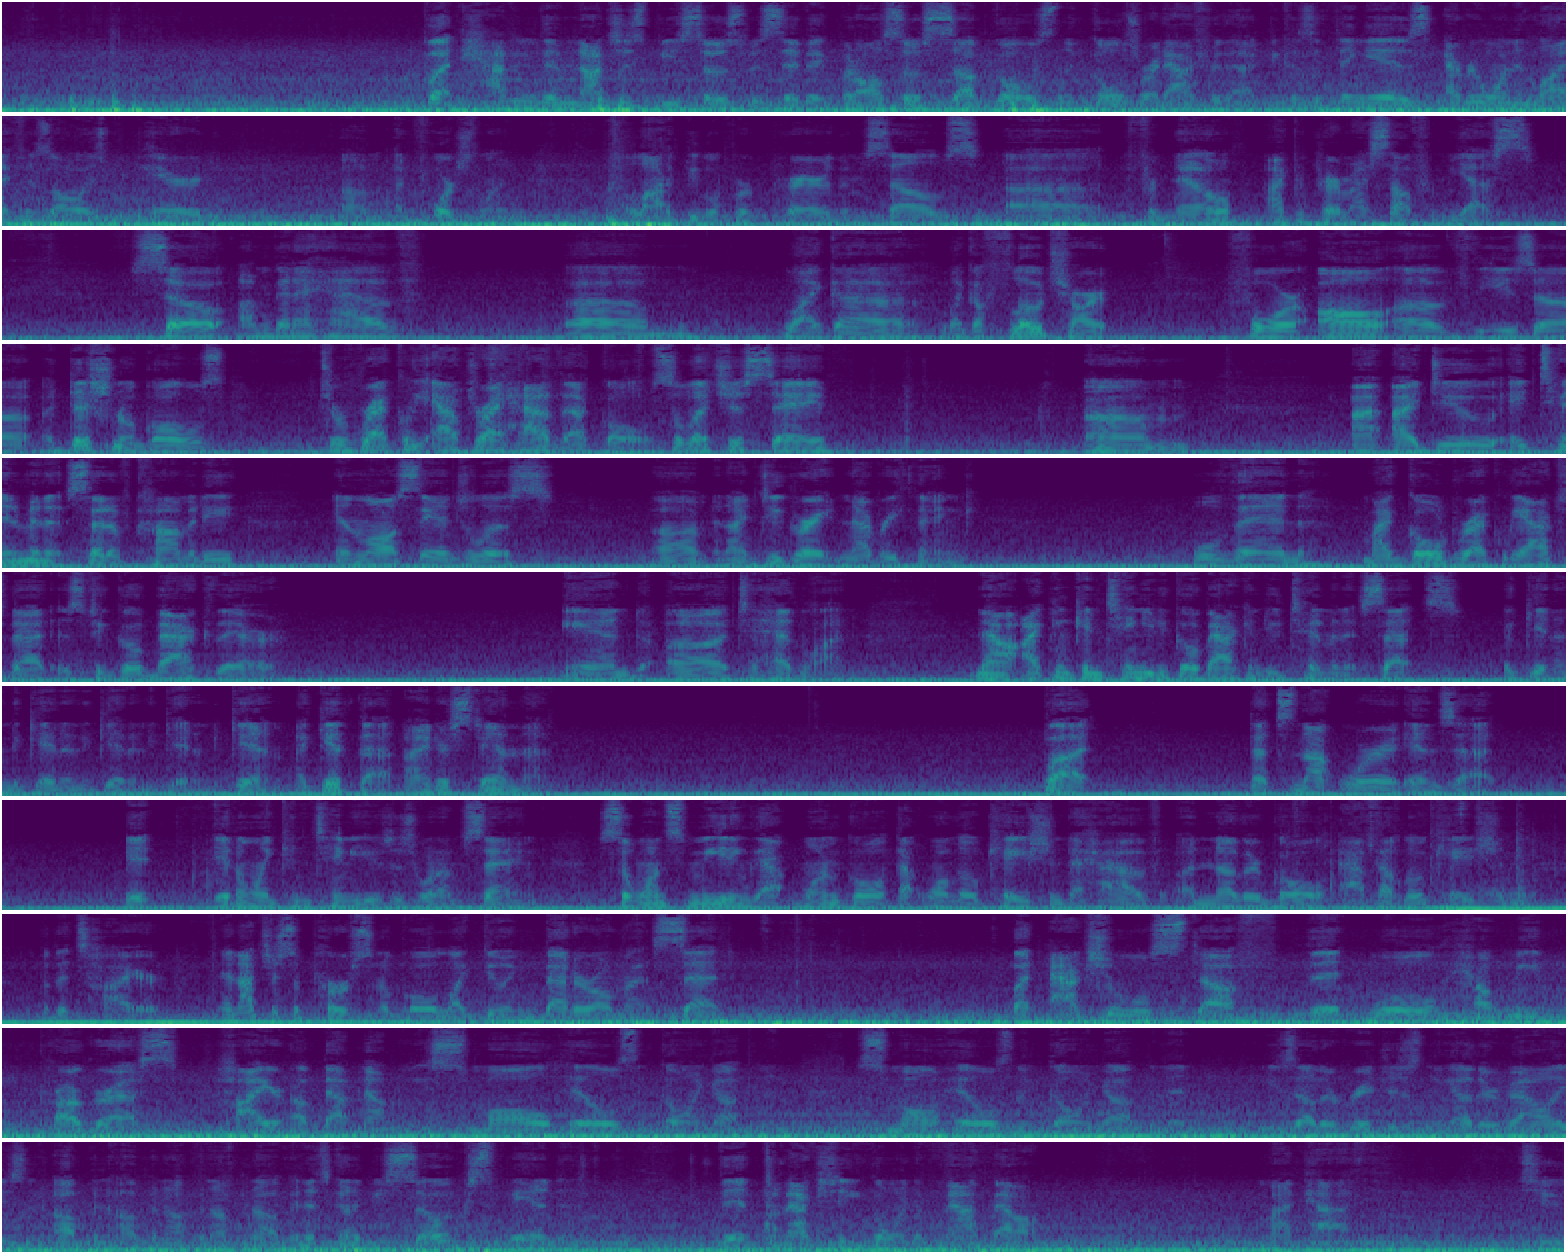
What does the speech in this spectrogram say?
but having them not just be so specific, but also sub goals and goals right after that. Because the thing is, everyone in life is always prepared. Um, unfortunately, a lot of people prepare themselves uh, for no. I prepare myself from yes. So I'm gonna have um, like a like a flow chart for all of these uh, additional goals directly after I have that goal. So let's just say um, I, I, do a 10 minute set of comedy in Los Angeles, um, and I do great in everything. Well, then my goal directly after that is to go back there and uh, to headline. Now, I can continue to go back and do 10 minute sets again and again and again and again and again. I get that. I understand that. But that's not where it ends at. It it only continues is what I'm saying. So once meeting that one goal at that one location to have another goal at that location but it's higher. And not just a personal goal like doing better on that set, but actual stuff that will help me progress higher up that mountain. These small hills and going up, and then small hills and then going up, and then these other ridges and the other valleys, and up and up and up and up and up. And it's going to be so expanded that I'm actually going to map out my path to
